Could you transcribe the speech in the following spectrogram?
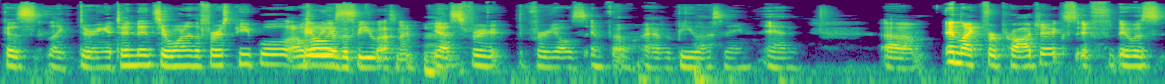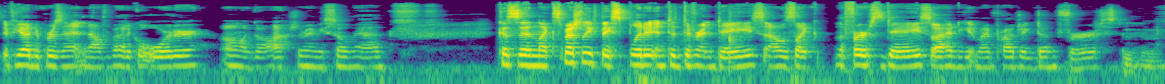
Because like during attendance, you're one of the first people. I was Haley always has a B last name. yes for for y'all's info. I have a B last name and um and like for projects, if it was if you had to present in alphabetical order, oh my gosh, it made me so mad. Because then, like, especially if they split it into different days, I was like the first day, so I had to get my project done first. Mhm.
